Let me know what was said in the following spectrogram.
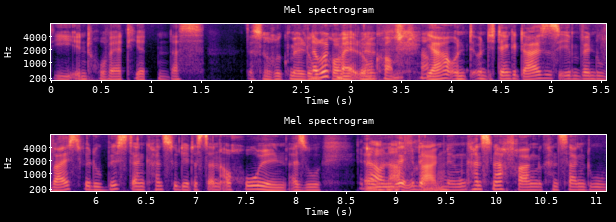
die Introvertierten, dass dass eine Rückmeldung, eine Rückmeldung kommt. Ne? kommt ne? Ja, und, und ich denke, da ist es eben, wenn du weißt, wer du bist, dann kannst du dir das dann auch holen. Also genau, ähm, nachfragen. du kannst nachfragen, du kannst sagen, du,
